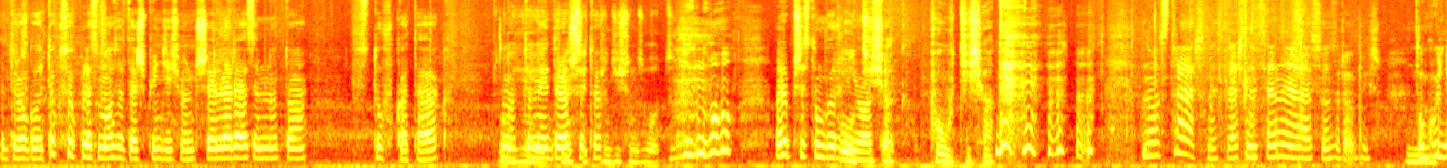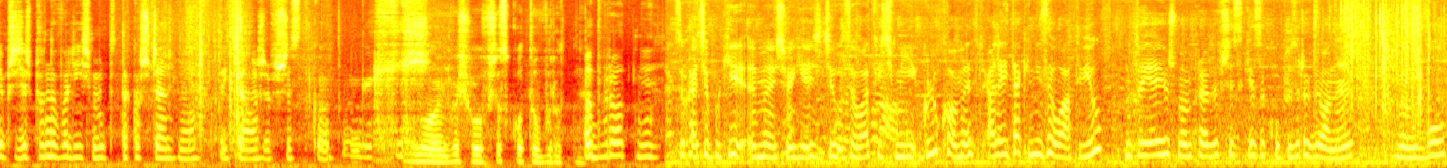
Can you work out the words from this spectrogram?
droga. I Toksoplazmoza też 53, ale razem no to stówka, tak? No to Ojej, najdroższe to... 550 zł. No, ale przez tą tisiaka. Pół tisiaka. No straszne, straszne ceny, ale co zrobisz? No. Ogólnie przecież planowaliśmy to tak oszczędnie w tej ciąży wszystko. No i wyszło wszystko to wrotne. Odwrotnie. Słuchajcie, póki Mysio jeździł załatwić mi glukometr, ale i tak nie załatwił, no to ja już mam prawie wszystkie zakupy zrobione. Mam bób,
